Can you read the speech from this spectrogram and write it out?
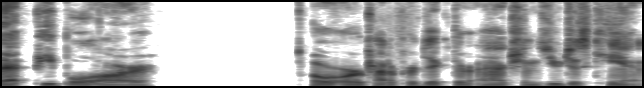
that people are or, or try to predict their actions. You just can't.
